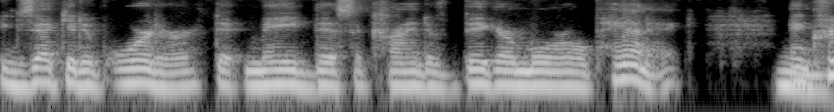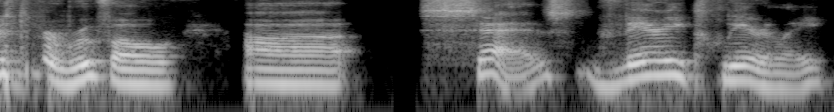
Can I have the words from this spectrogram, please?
executive order that made this a kind of bigger moral panic. Mm. And hmm. Christopher Rufo uh, says very clearly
